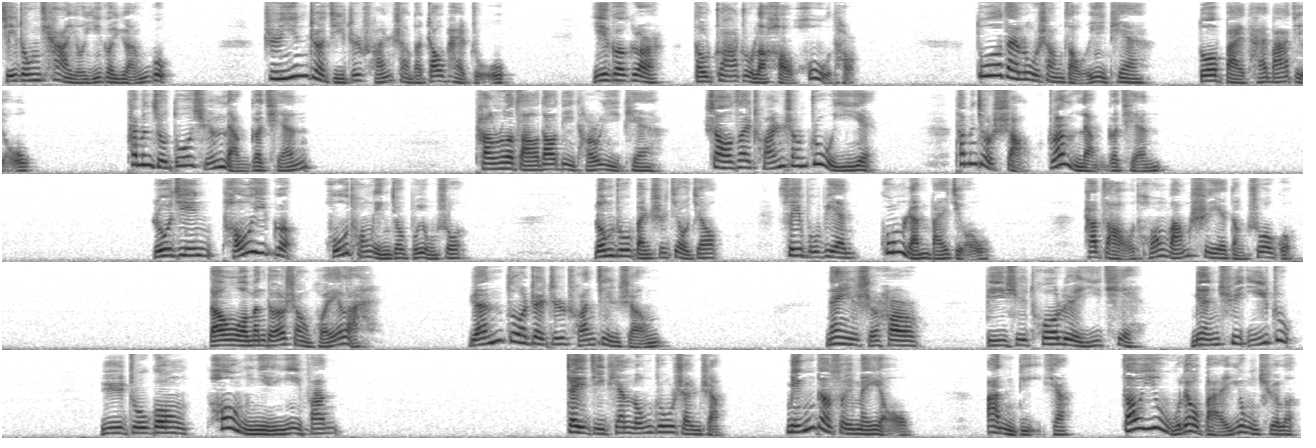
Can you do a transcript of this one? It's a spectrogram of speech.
其中恰有一个缘故，只因这几只船上的招牌主，一个个都抓住了好户头，多在路上走一天，多摆台把酒，他们就多寻两个钱。倘若早到地头一天，少在船上住一夜，他们就少赚两个钱。如今头一个胡统领就不用说，龙珠本是旧交，虽不便公然摆酒，他早同王师爷等说过，等我们得胜回来，原坐这只船进省。那时候，必须脱略一切，免去一注，与主公痛饮一番。这几天，龙珠身上明的虽没有，暗底下早已五六百用去了。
